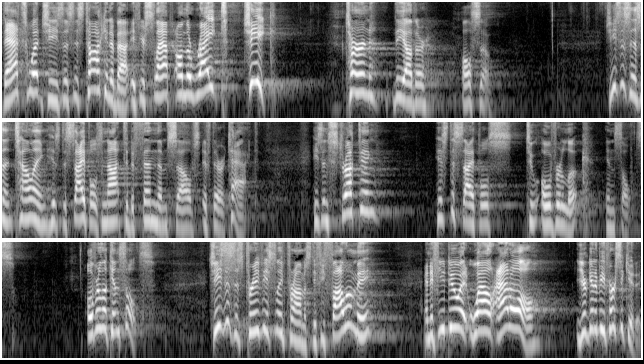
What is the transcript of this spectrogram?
That's what Jesus is talking about. If you're slapped on the right cheek, turn the other also. Jesus isn't telling his disciples not to defend themselves if they're attacked. He's instructing his disciples to overlook insults. Overlook insults. Jesus has previously promised if you follow me and if you do it well at all, you're going to be persecuted.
